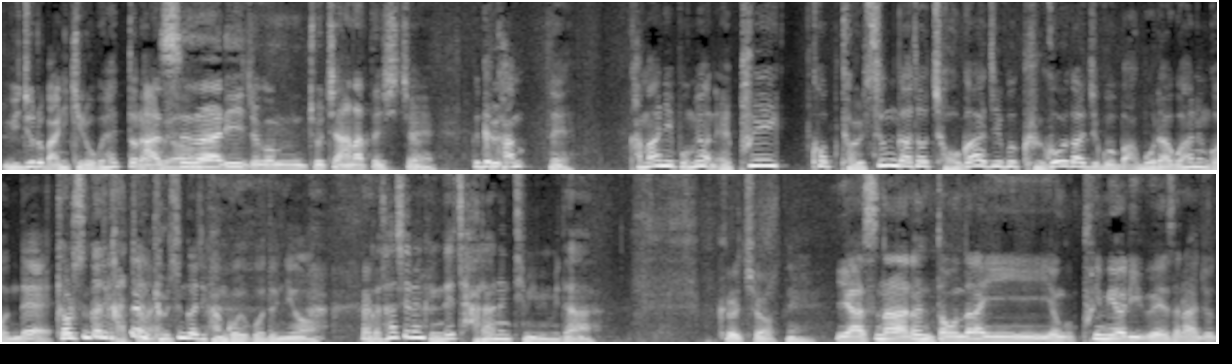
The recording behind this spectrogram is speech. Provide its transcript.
위주로 많이 기록을 했더라고요. 아스날이 조금 좋지 않았던 시절. 네. 근데 그- 감, 네. 가만히 보면 FA컵 결승 가서 져 가지고 그걸 가지고 막 뭐라고 하는 건데 결승까지 네, 갔잖아요. 결승까지 간 거거든요. 그러니까 사실은 굉장히 잘하는 팀입니다. 그렇죠. 네. 이 아스날은 더군다나 이 영국 프리미어 리그에서는 아주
